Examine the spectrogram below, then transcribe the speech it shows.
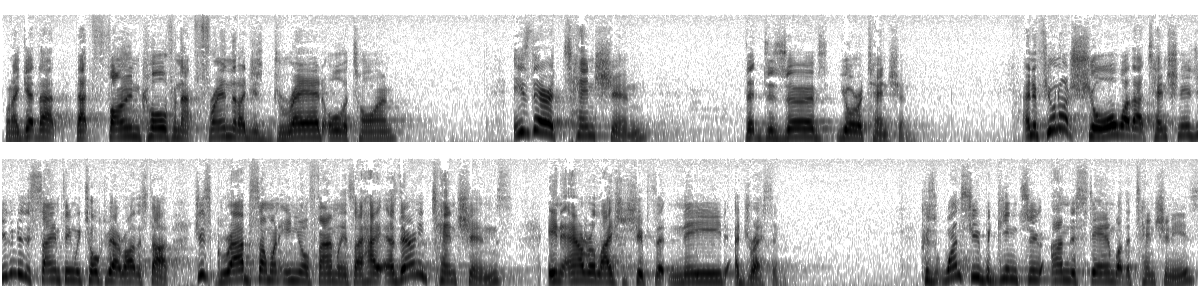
when I get that, that phone call from that friend that I just dread all the time, is there a tension that deserves your attention? And if you're not sure what that tension is, you can do the same thing we talked about right at the start. Just grab someone in your family and say, hey, are there any tensions in our relationships that need addressing? Because once you begin to understand what the tension is,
